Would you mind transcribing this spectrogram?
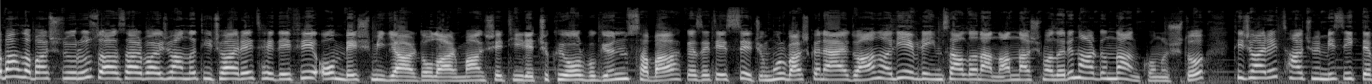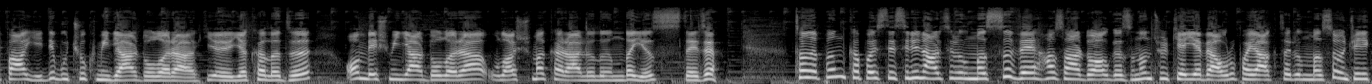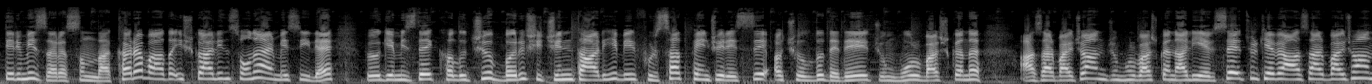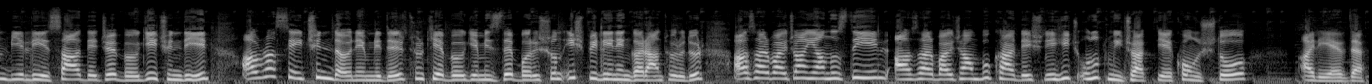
Sabahla başlıyoruz. Azerbaycan'la ticaret hedefi 15 milyar dolar manşetiyle çıkıyor bugün sabah gazetesi. Cumhurbaşkanı Erdoğan Aliyev'le imzalanan anlaşmaların ardından konuştu. Ticaret hacmimiz ilk defa 7,5 milyar dolara e, yakaladı. 15 milyar dolara ulaşma kararlılığındayız dedi. TANAP'ın kapasitesinin artırılması ve Hazar doğalgazının Türkiye'ye ve Avrupa'ya aktarılması önceliklerimiz arasında. Karabağ'da işgalin sona ermesiyle bölgemizde kalıcı barış için tarihi bir fırsat penceresi açıldı dedi Cumhurbaşkanı. Azerbaycan Cumhurbaşkanı Aliyev ise Türkiye ve Azerbaycan birliği sadece bölge için değil Avrasya için de önemlidir. Türkiye bölgemizde barışın işbirliğinin garantörüdür. Azerbaycan yalnız değil Azerbaycan bu kardeşliği hiç unutmayacak diye konuştu Aliyev'de.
